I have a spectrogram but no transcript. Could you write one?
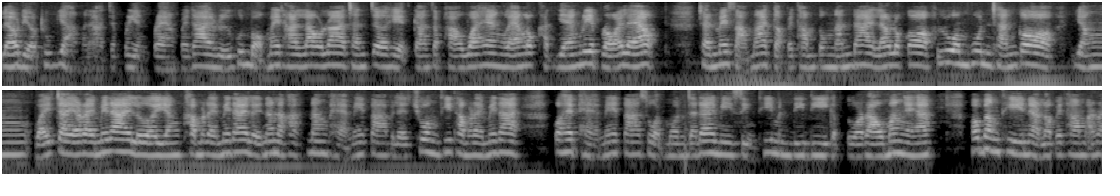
แล้วเดี๋ยวทุกอย่างมันอาจจะเปลี่ยนแปลงไปได้ หรือคุณบอกไม่ทันเล่าล่า ฉันเจอเหตุการณ์สภาวะแห้งแล้งแล้วขัดแย้งเรียบร้อยแล้ว ฉันไม่สามารถกลับไปทำตรงนั้นได้แล้วแล้วก็ร่วมหุ้นฉันก็ยังไว้ใจอะไรไม่ได้เลย ยังทำอะไรไม่ได้เลยนั่นแหละค่ะนั่งแผ่เมตตาไปเลยช่วงที่ทำอะไรไม่ได้ ก็ให้แผ่เมตตาสวดมนต์จะได้มีสิ่งที่มันดีๆ กับตัวเรามั่งไงฮะ เพราะบางทีเนี่ยเราไปทำอะไร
